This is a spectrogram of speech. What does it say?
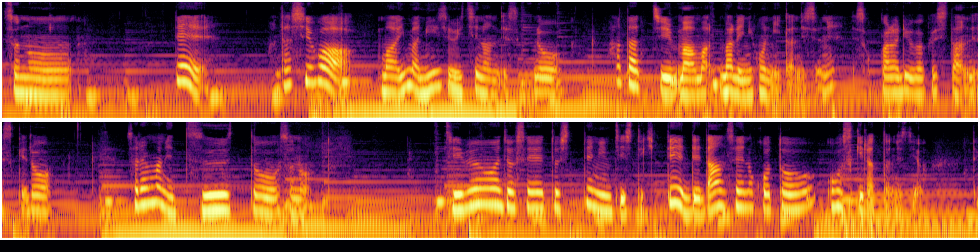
そので私はまあ今21なんですけど二十歳、まあ、まで日本にいたんですよねでそこから留学したんですけどそれまでずっとその自分は女性として認知してきてで男性のことを好きだったんですよで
